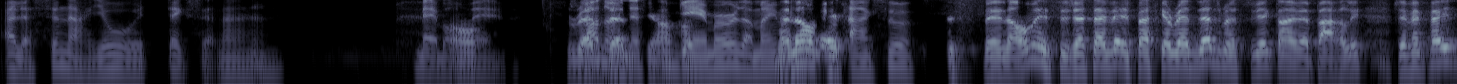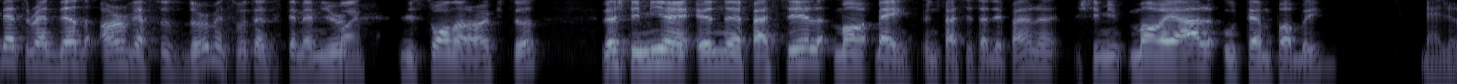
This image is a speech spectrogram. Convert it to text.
ah, le scénario est excellent. Mais bon, mais... Je Red Dead, un gamer de même, mais non, mais tant que ça. Mais non, mais je savais, parce que Red Dead, je me souviens que tu en avais parlé. J'avais failli mettre Red Dead 1 versus 2, mais tu vois, tu as dit que tu aimais mieux l'histoire dans le 1 puis tout. Là, je t'ai mis une facile. Ben, une facile, ça dépend. Là. Je t'ai mis Montréal ou Tampa Bay. Ben là,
